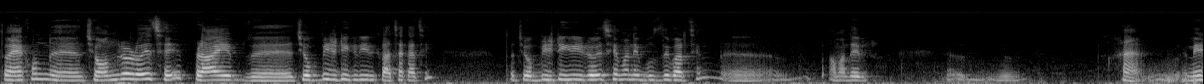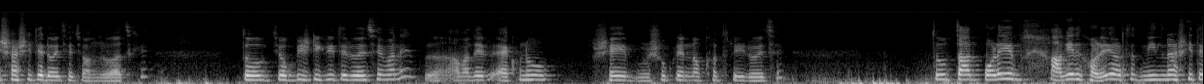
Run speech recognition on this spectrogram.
তো এখন চন্দ্র রয়েছে প্রায় চব্বিশ ডিগ্রির কাছাকাছি। তো চব্বিশ ডিগ্রি রয়েছে মানে বুঝতে পারছেন আমাদের হ্যাঁ মেষ রাশিতে রয়েছে চন্দ্র আজকে। তো চব্বিশ ডিগ্রিতে রয়েছে মানে আমাদের এখনও সে শুক্রের নক্ষত্রেই রয়েছে। তো তারপরে আগের ঘরে, অর্থাৎ মীন রাশিতে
